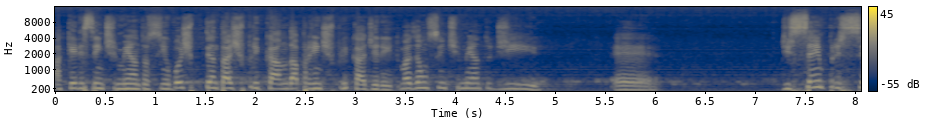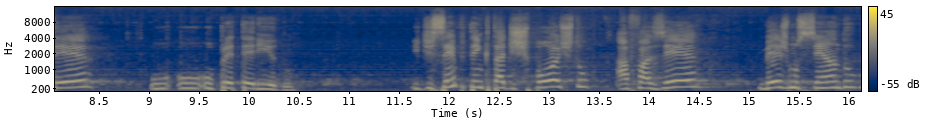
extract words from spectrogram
Aquele sentimento assim, eu vou tentar explicar, não dá pra gente explicar direito, mas é um sentimento de. É, de sempre ser o, o, o preterido. E de sempre tem que estar disposto a fazer, mesmo sendo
